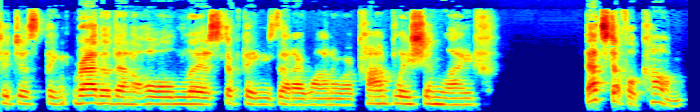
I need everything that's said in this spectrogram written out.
to just think rather than a whole list of things that I want to accomplish in life. That stuff will come.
